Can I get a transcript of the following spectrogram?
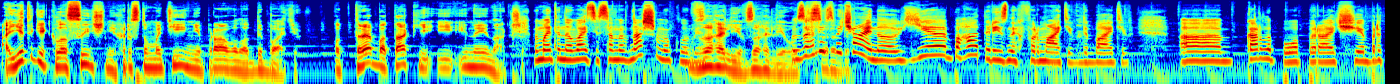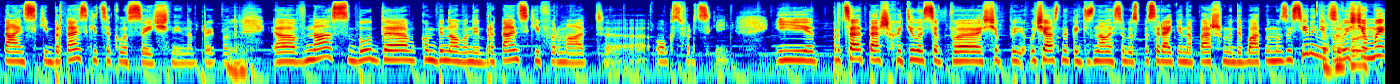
А є такі класичні хрестоматійні правила дебатів. От треба так і, і, і не інакше. Ви маєте на увазі саме в нашому клубі? Взагалі, взагалі. Взагалі, серед- звичайно, є багато різних форматів дебатів. А, Карла Попера чи британський. Британський це класичний, наприклад. Мгм. А, В нас буде комбінований британський формат, е, оксфордський. І про це теж хотілося б, е, щоб учасники дізналися безпосередньо на першому дебатному засіданні, це тому про- що ми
